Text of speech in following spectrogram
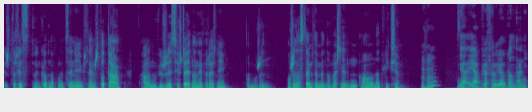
że też jest godna polecenia i myślałem, że to ta, ale mówił, że jest jeszcze jedna najwyraźniej. To może, może następne będą właśnie o Netflixie. Mhm. Ja, ja preferuję oglądanie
